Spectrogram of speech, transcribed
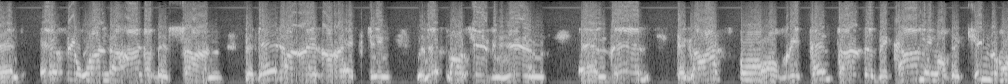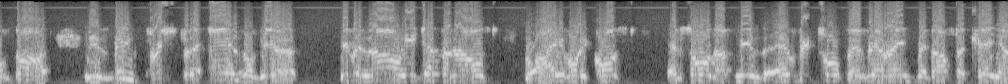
And every wonder under the sun, the dead are resurrecting, the leprosy is healed, and then the gospel of repentance and the coming of the kingdom of God is being preached to the ends of the earth. Even now, he just announced to Ivory Coast, and so that means every troop, every arrangement after Kenya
